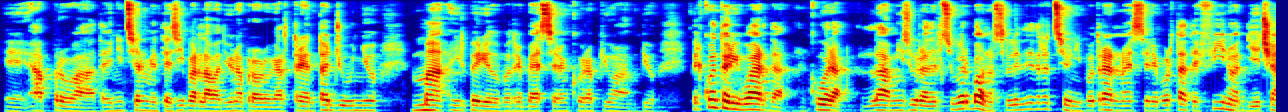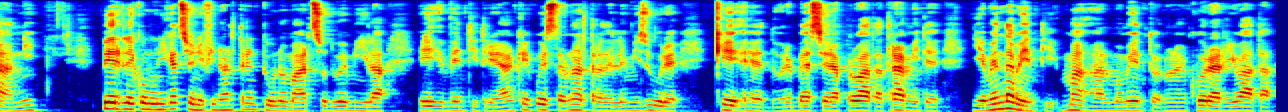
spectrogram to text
eh, approvata. Inizialmente si parlava di una proroga al 30 giugno, ma il periodo potrebbe essere ancora più ampio. Per quanto riguarda ancora la misura del super bonus, le detrazioni potranno essere portate fino a 10 anni per le comunicazioni fino al 31 marzo 2023. Anche questa è un'altra delle misure che eh, dovrebbe essere approvata tramite gli emendamenti, ma al momento non è ancora arrivata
